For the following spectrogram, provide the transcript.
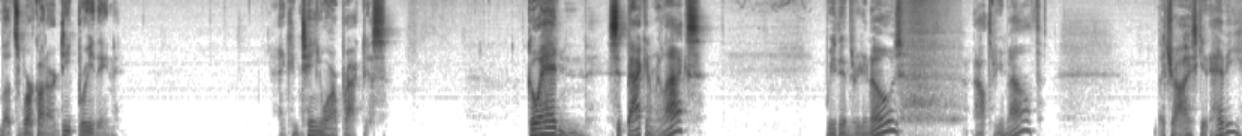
let's work on our deep breathing and continue our practice. Go ahead and sit back and relax. Breathe in through your nose, out through your mouth. Let your eyes get heavy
